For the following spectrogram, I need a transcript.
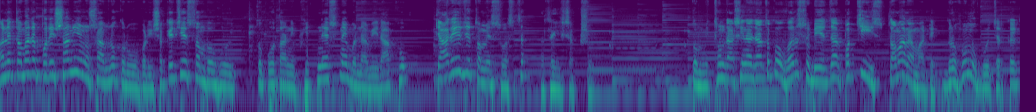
અને તમારે પરેશાનીઓનો સામનો કરવો પડી શકે છે. સંભવ હોય તો પોતાની ફિટનેસને બનાવી રાખો. ત્યારે જ તમે સ્વસ્થ રહી શકશો. તો મિથુન રાશિના જાતકો વર્ષ બે હજાર પચીસ તમારા માટે ગ્રહોનું ગોચર કંઈક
